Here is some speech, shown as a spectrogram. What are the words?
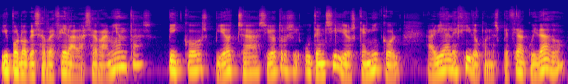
Y por lo que se refiere a las herramientas, picos, piochas y otros utensilios que Nicole había elegido con especial cuidado,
